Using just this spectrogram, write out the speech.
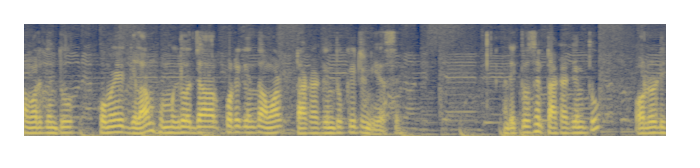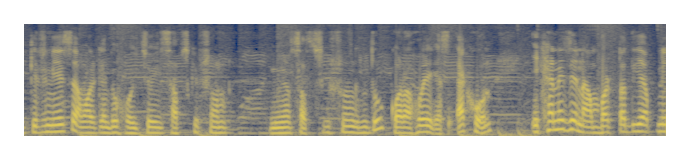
আমার কিন্তু হোমে গেলাম। হোমে গেলে যাওয়ার পরে কিন্তু আমার টাকা কিন্তু কেটে নিয়েছে দেখতে পাচ্ছেন টাকা কিন্তু অলরেডি কেটে নিয়েছে আমার কিন্তু হইচই সাবস্ক্রিপশন প্রিমিয়াম সাবস্ক্রিপশন কিন্তু করা হয়ে গেছে। এখন এখানে যে নাম্বারটা দিয়ে আপনি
